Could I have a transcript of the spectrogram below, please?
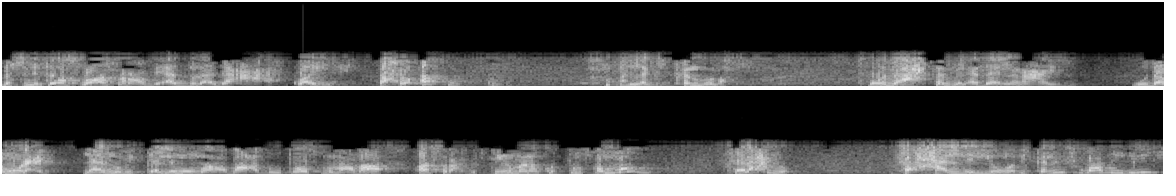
بس بيتواصلوا أسرع وبيأدوا الأداء كويس. راح وقفهم قال لك استنوا لحظه هو ده أحسن من الأداء اللي أنا عايزه. وده مرعب لأنه بيتكلموا مع بعض ويتواصلوا مع بعض أسرع بكتير ما أنا كنت مصممه فلحظه فحل اللي هو ما بيتكلمش بعض إنجليزي.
